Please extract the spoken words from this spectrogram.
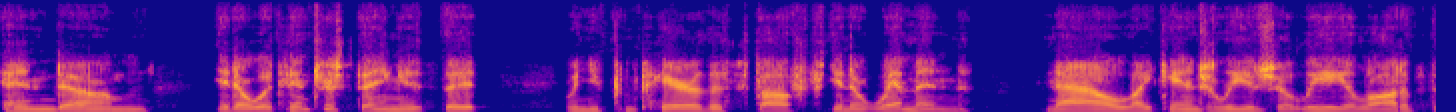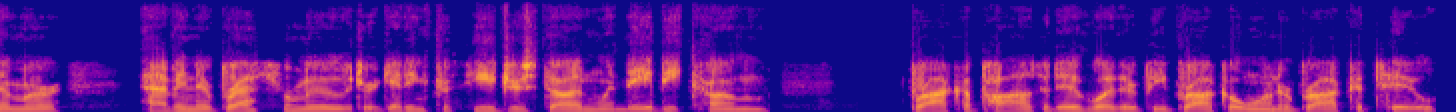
And, um, you know, what's interesting is that when you compare the stuff, you know, women now, like Angelina Jolie, a lot of them are having their breasts removed or getting procedures done when they become BRCA positive, whether it be BRCA1 or BRCA2.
